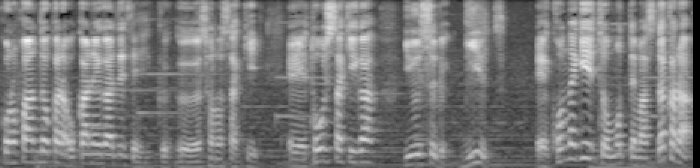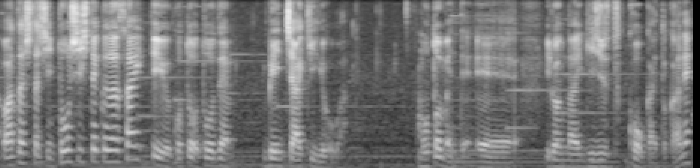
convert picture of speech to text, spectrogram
このファンドからお金が出ていく、その先、えー、投資先が有する技術、え、こんな技術を持ってます。だから私たちに投資してくださいっていうことを当然、ベンチャー企業は求めて、えー、いろんな技術公開とかね、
